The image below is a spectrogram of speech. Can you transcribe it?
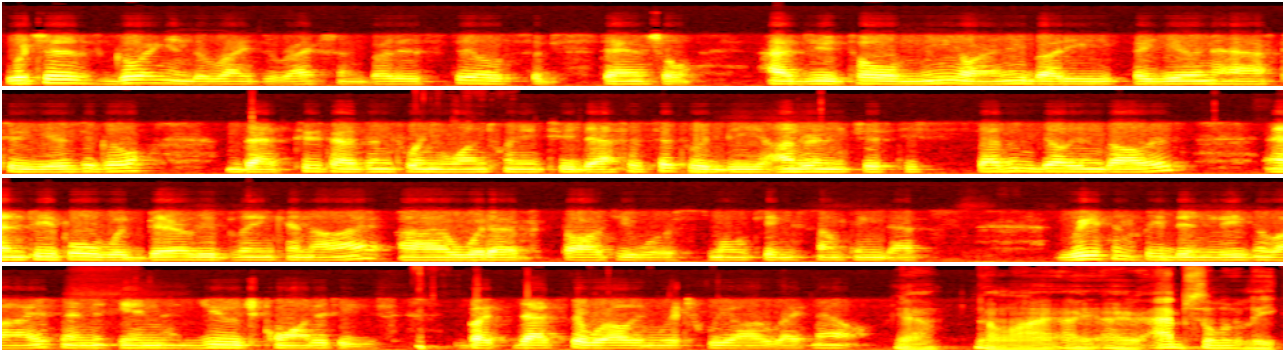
which is going in the right direction, but is still substantial. Had you told me or anybody a year and a half, two years ago, that 2021-22 deficit would be 157 billion dollars, and people would barely blink an eye, I would have thought you were smoking something that's recently been legalized and in huge quantities. But that's the world in which we are right now. Yeah, no, I, I, I absolutely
